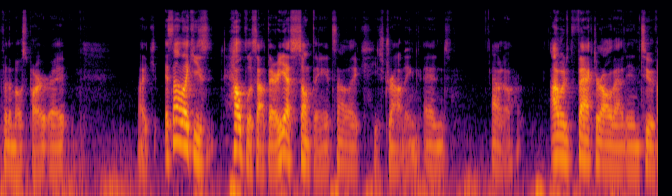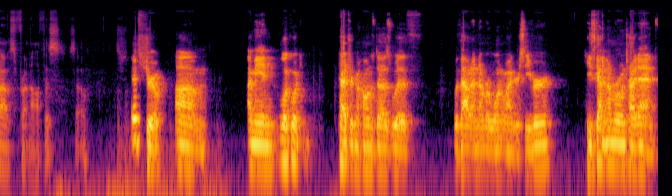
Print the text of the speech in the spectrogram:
for the most part, right? Like it's not like he's helpless out there. He has something. It's not like he's drowning, and I don't know. I would factor all that in too if I was the front office. So It's true. Um, I mean, look what Patrick Mahomes does with without a number one wide receiver. He's got a number one tight end,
